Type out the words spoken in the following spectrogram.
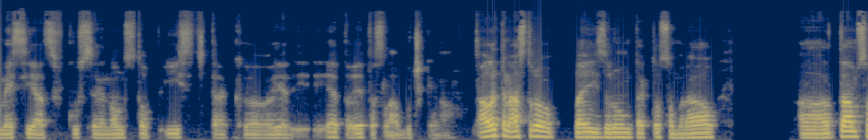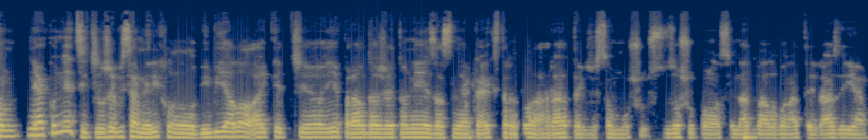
mesiac v kuse non-stop ísť, tak e, je, je, to, je to slabúčke. No. Ale ten Astro Plays Room, tak to som hral a tam som nejako necítil, že by sa mi rýchlo vybíjalo, aj keď e, je pravda, že to nie je zase nejaká extra dlhá hra, takže som už zošupol asi na dva alebo na tej razy a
